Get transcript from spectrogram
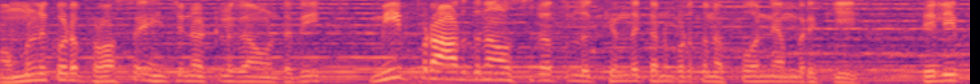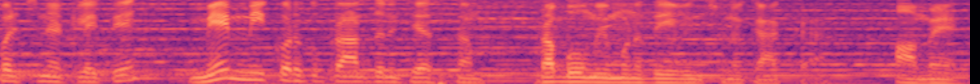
మమ్మల్ని కూడా ప్రోత్సహించినట్లుగా ఉంటుంది. మీ ప్రార్థన అవసరతలు కింద కనబడుతున్న ఫోన్ నెంబర్కి తెలియపరిచినట్లయితే మేము మీ కొరకు ప్రార్థన చేస్తాం. ప్రభు మిమ్మల్ని దీవించును కాక ఆమెన్.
